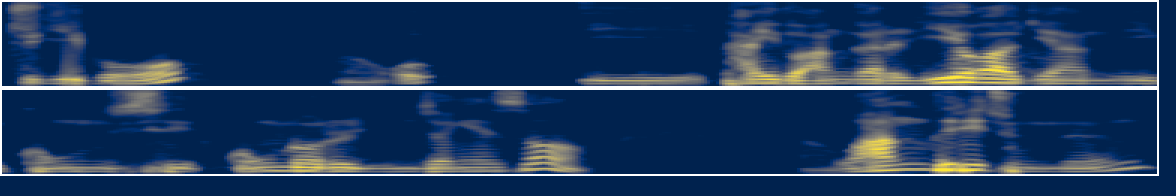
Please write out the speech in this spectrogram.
죽이고 어, 오- 이 다윗 왕가를 이어가게 한 이 공식 공로를 인정해서 어, 왕들이 죽는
